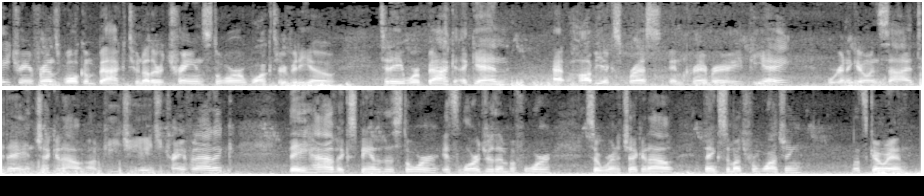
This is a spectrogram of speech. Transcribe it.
Hey train friends, welcome back to another train store walkthrough video. Today we're back again at Hobby Express in Cranberry, PA. We're gonna go inside today and check it out on PGH Train Fanatic. They have expanded the store. It's larger than before. So we're gonna check it out. Thanks so much for watching. Let's go in.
